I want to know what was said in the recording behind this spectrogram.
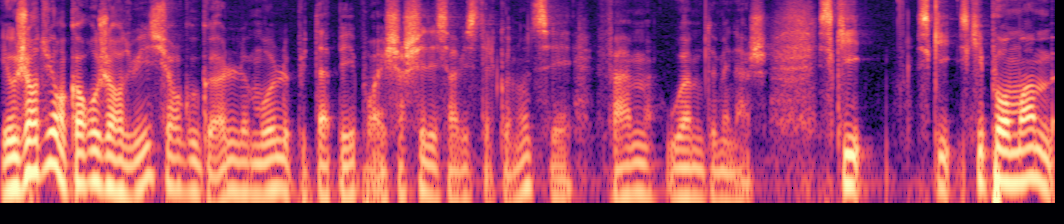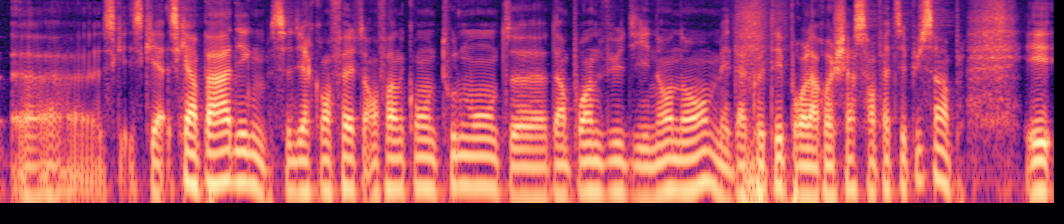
Et aujourd'hui, encore aujourd'hui, sur Google, le mot le plus tapé pour aller chercher des services tels que nôtre, c'est femme ou homme de ménage. Ce qui, ce qui, ce qui pour moi, euh, ce, qui, ce, qui, est- ce qui est un paradigme, c'est-à-dire qu'en fait, en fin de compte, tout le monde, euh, d'un point de vue, dit non, non, mais d'un côté, pour la recherche, en fait, c'est plus simple. Et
